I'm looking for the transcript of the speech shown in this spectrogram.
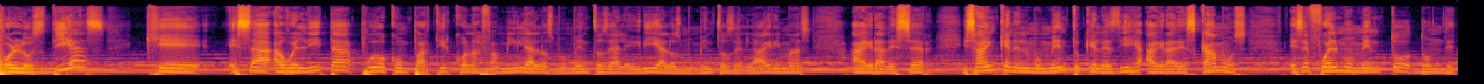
por los días que esa abuelita pudo compartir con la familia los momentos de alegría, los momentos de lágrimas, agradecer. Y saben que en el momento que les dije agradezcamos, ese fue el momento donde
